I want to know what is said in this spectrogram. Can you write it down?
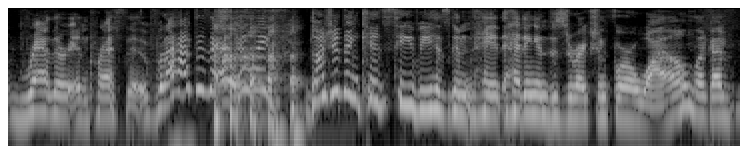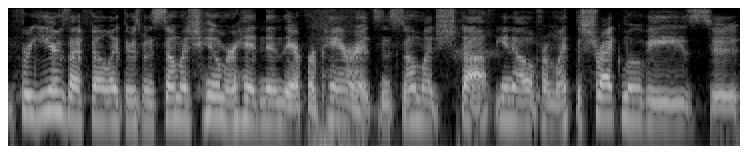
rather impressive. But I have to say, I feel like, don't you think kids' TV has been he- heading in this direction for a while? Like I've, for years, I felt like there's been so much humor hidden in there for parents and so much stuff, you know, from like the Shrek movies to,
